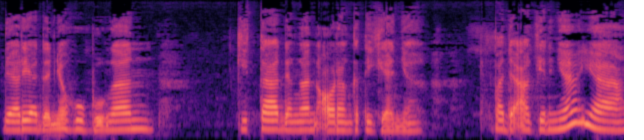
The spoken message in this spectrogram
dari adanya hubungan kita dengan orang ketiganya. Pada akhirnya ya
